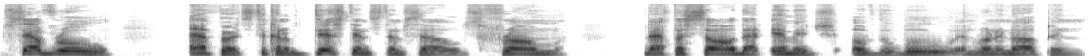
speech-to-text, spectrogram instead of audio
several efforts to kind of distance themselves from that facade, that image of the woo and running up and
